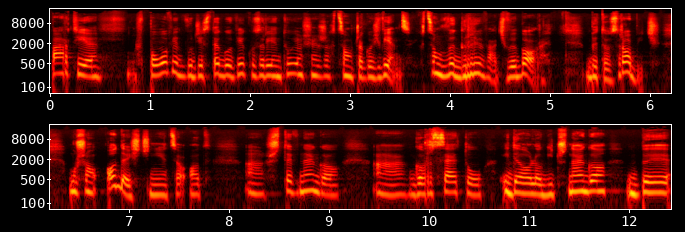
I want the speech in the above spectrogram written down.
Partie w połowie XX wieku zorientują się, że chcą czegoś więcej, chcą wygrywać wybory. By to zrobić, muszą odejść nieco od sztywnego gorsetu ideologicznego, by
